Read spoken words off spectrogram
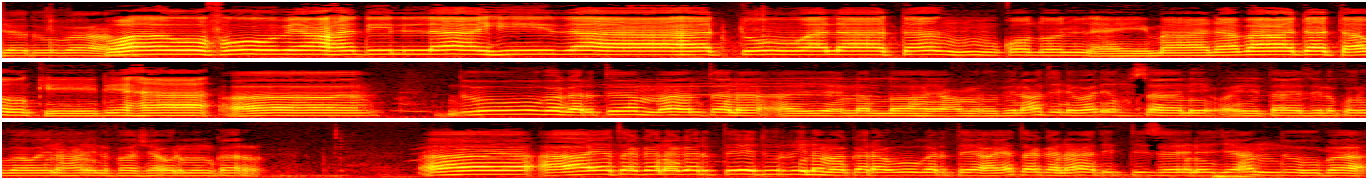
jee duuba وأوفوا بعهد الله إذا عاهدتم ولا تنقضوا الأيمان بعد توكيدها دوب قرت أمان تنا أي إن الله يعمر بالعدل والإحسان وإيتاء ذي القربى وينهى عن والمنكر. aayata kana gartee durri nama qara'uu gartee aayata kanaatitti seene je'an duuba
